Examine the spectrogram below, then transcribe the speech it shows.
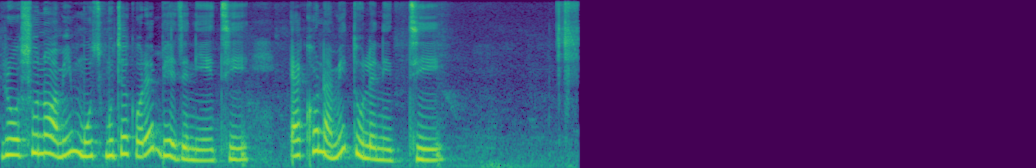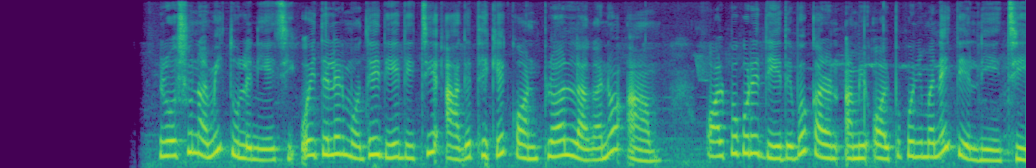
রসুনও আমি মুচমুচে করে ভেজে নিয়েছি। এখন আমি তুলে নিচ্ছি। রসুন আমি তুলে নিয়েছি। ওই তেলের মধ্যেই দিয়ে দিচ্ছি আগে থেকে কর্নফ্লাওয়ার লাগানো আম। অল্প করে দিয়ে দেব কারণ আমি অল্প পরিমাণেই তেল নিয়েছি।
